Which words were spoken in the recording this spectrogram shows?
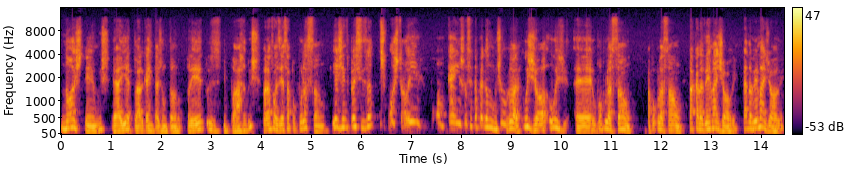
nós temos, é aí é claro que a gente está juntando pretos e pardos para fazer essa população. E a gente precisa desconstruir. O que é isso? Você está pegando um jovem. Olha, os, jo os, é, a população a população está cada vez mais jovem, cada vez mais jovem.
